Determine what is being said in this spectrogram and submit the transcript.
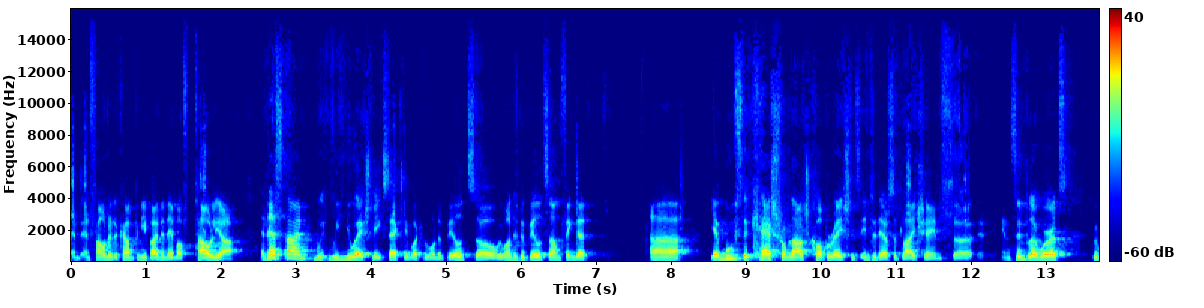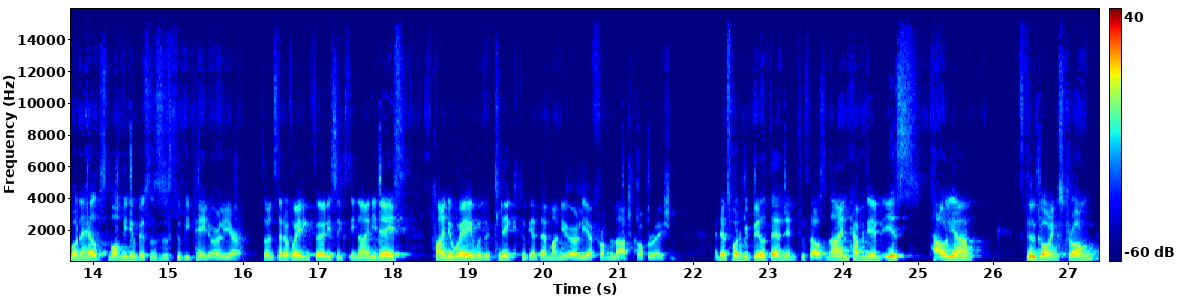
and, and founded a company by the name of Taulia. At this time, we, we knew actually exactly what we want to build. So we wanted to build something that uh, yeah, moves the cash from large corporations into their supply chains. Uh, in simpler words, we want to help small, medium businesses to be paid earlier. So instead of waiting 30, 60, 90 days, find a way with a click to get their money earlier from the large corporation. And that's what we built then in 2009. Company name is Taulia, still going strong.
